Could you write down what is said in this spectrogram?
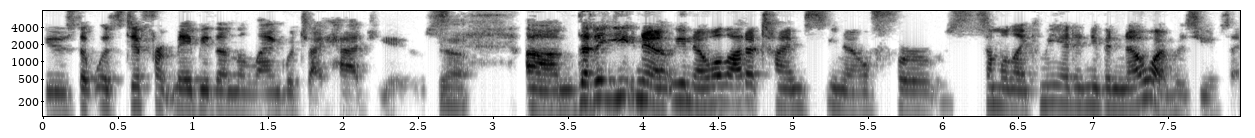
used that was different maybe than the language I had used. Yeah. Um, that it, you know, you know, a lot of times, you know, for someone like me, I didn't even know I was using.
